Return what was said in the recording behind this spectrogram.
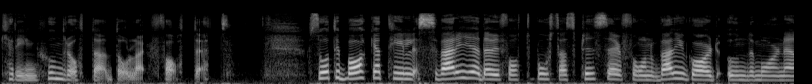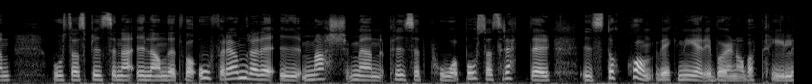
kring 108 dollar fatet. Så tillbaka till Sverige där vi fått bostadspriser från Valueguard under morgonen. Bostadspriserna i landet var oförändrade i mars men priset på bostadsrätter i Stockholm vek ner i början av april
